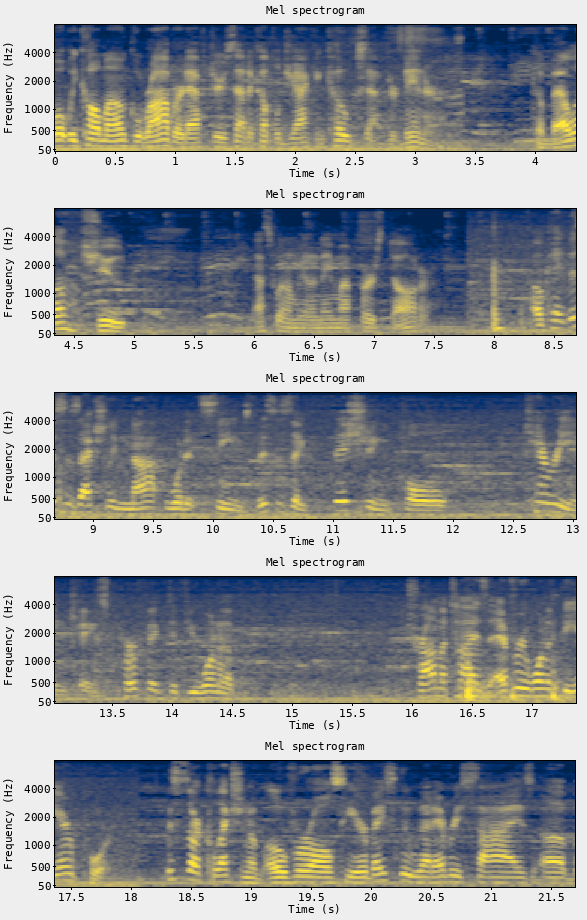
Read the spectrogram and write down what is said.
what we call my Uncle Robert after he's had a couple Jack and Cokes after dinner. Cabela? Shoot. That's what I'm going to name my first daughter. Okay, this is actually not what it seems. This is a fishing pole carrying case. Perfect if you want to traumatize everyone at the airport. This is our collection of overalls here. Basically, we got every size. Uh,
